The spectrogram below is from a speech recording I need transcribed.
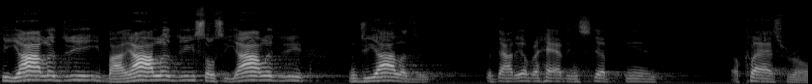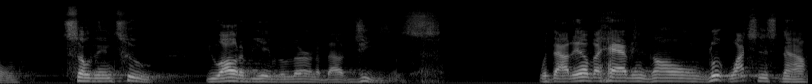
theology, biology, sociology, in geology without ever having stepped in a classroom. So then, too, you ought to be able to learn about Jesus without ever having gone. Look, watch this now.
